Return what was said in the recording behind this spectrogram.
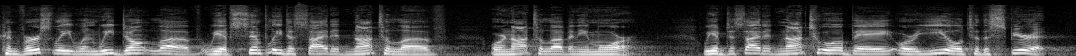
Conversely, when we don't love, we have simply decided not to love or not to love anymore. We have decided not to obey or yield to the Spirit.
